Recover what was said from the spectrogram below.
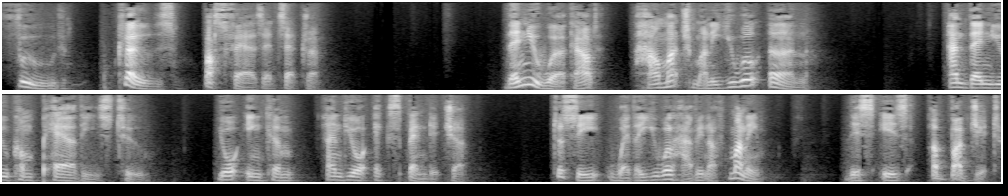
food, clothes, bus fares, etc. Then you work out how much money you will earn. And then you compare these two, your income and your expenditure, to see whether you will have enough money. This is a budget,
